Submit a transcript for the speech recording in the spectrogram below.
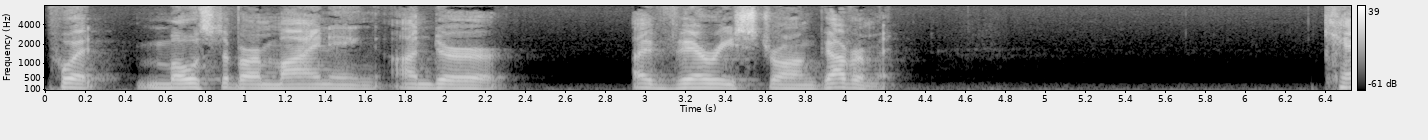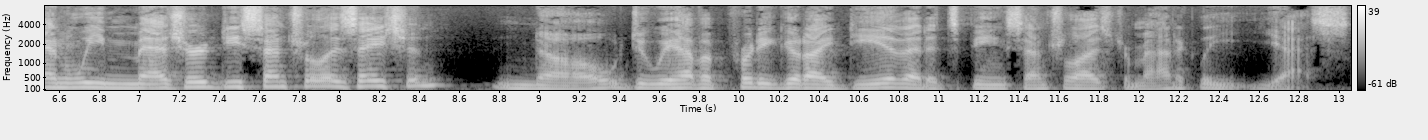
put most of our mining under a very strong government. Can we measure decentralization? No. Do we have a pretty good idea that it's being centralized dramatically? Yes.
